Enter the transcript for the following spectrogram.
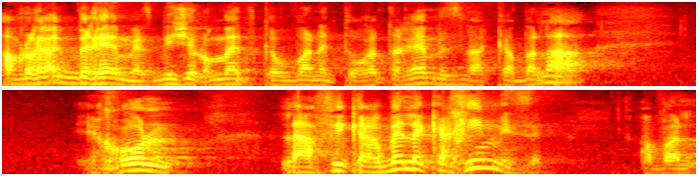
אבל רק ברמז. מי שלומד כמובן את תורת הרמז והקבלה, יכול להפיק הרבה לקחים מזה, אבל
